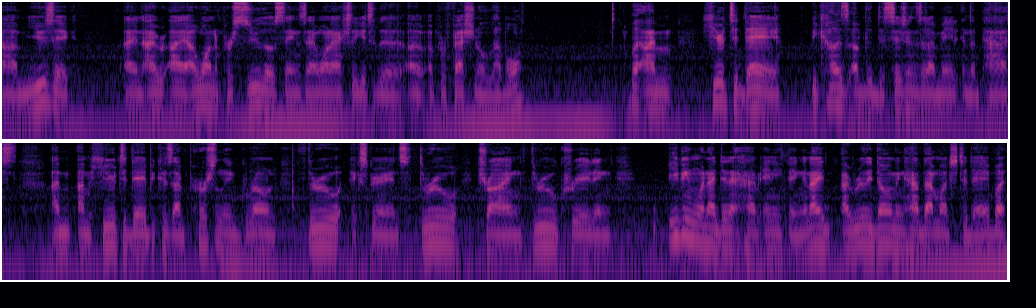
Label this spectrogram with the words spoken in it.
uh, music and I, I, I want to pursue those things and I want to actually get to the a, a professional level but I'm here today because of the decisions that I've made in the past. I'm, I'm here today because I've personally grown through experience, through trying, through creating, even when I didn't have anything. And I, I really don't even have that much today, but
